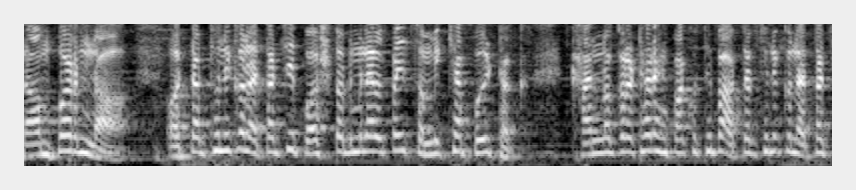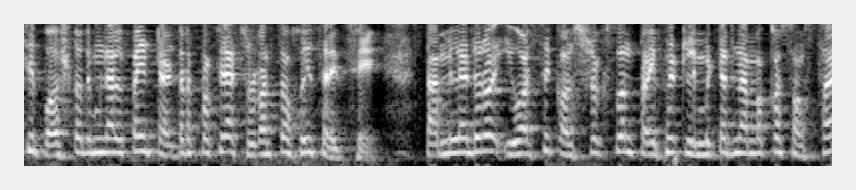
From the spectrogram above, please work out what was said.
ନମ୍ବର ନଅ ଅତ୍ୟାଧୁନିକ ନେତାଜୀ ବସ୍ ଟର୍ମିନାଲ ପାଇଁ ସମୀକ୍ଷା ବୈଠକ ଖାନନଗରଠାରେ ହେବାକୁ ଥିବା ଅତ୍ୟାଧୁନିକ ନେତାଜୀ ବସ୍ ଟର୍ମିନାଲ ପାଇଁ ଟେଣ୍ଡର ପ୍ରକ୍ରିୟା ଚୂଡ଼ାନ୍ତ ହୋଇସାରିଛି। ତାମିଲନାଡୁର ୟୁଆରସି କନଷ୍ଟ୍ରକ୍ସନ ପ୍ରାଇଭେଟ ଲିମିଟେଡ୍ ନାମକ ସଂସ୍ଥା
